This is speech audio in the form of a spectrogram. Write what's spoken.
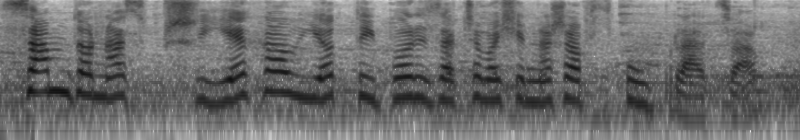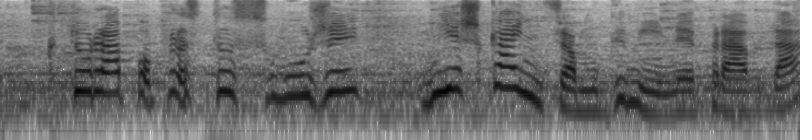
sam do nas przyjechał i od tej pory zaczęła się nasza współpraca, która po prostu służy mieszkańcom gminy, prawda?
